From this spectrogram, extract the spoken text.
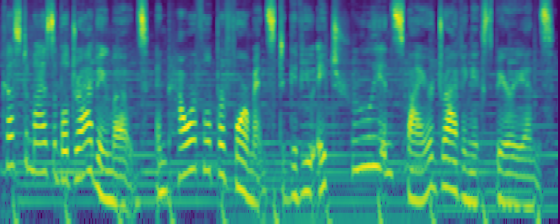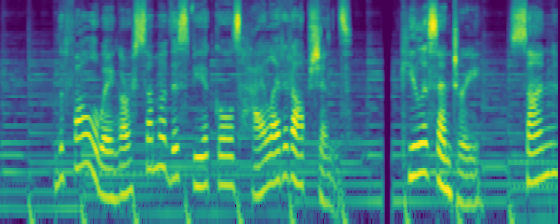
customizable driving modes, and powerful performance to give you a truly inspired driving experience. The following are some of this vehicle's highlighted options. Keyless entry, sun,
